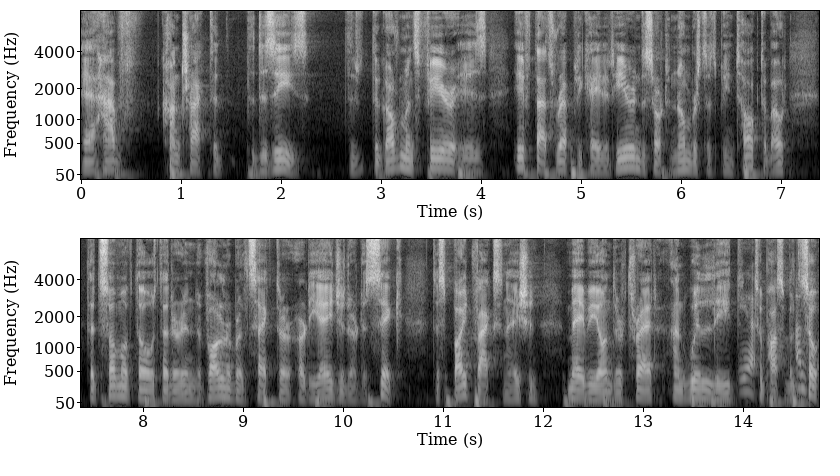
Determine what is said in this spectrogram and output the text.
uh, have contracted the disease. The, the government's fear is if that's replicated here in the sort of numbers that's been talked about, that some of those that are in the vulnerable sector or the aged or the sick, despite vaccination, may be under threat and will lead yeah. to possible. so,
